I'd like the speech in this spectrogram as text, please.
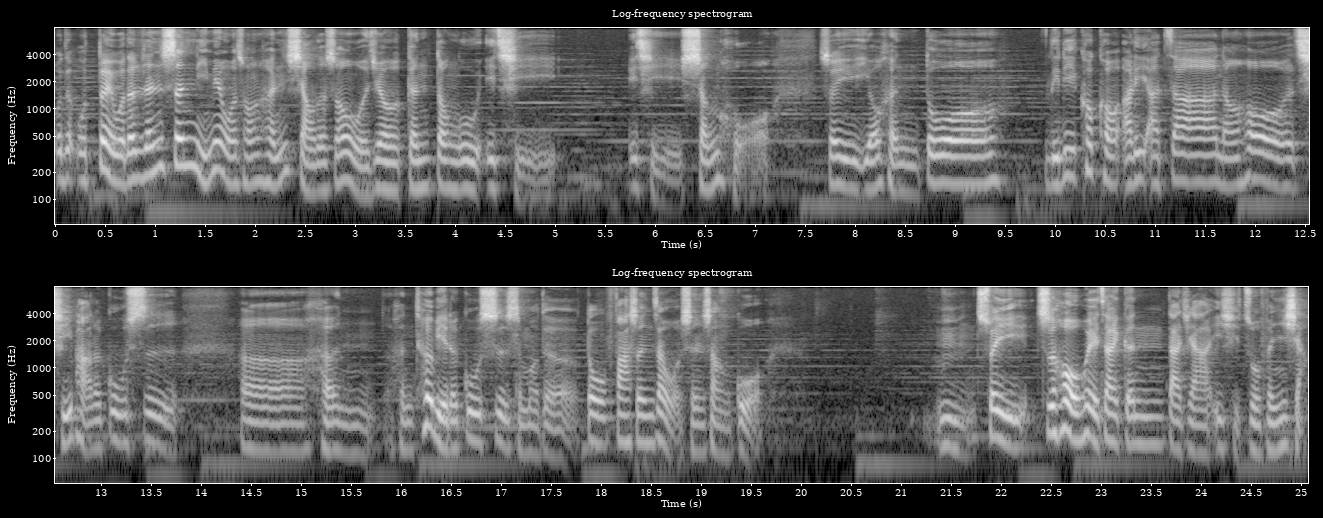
我的我对我的人生里面，我从很小的时候我就跟动物一起一起生活，所以有很多里里扣扣阿里阿扎，然后奇葩的故事，呃，很很特别的故事什么的都发生在我身上过。嗯，所以之后会再跟大家一起做分享。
